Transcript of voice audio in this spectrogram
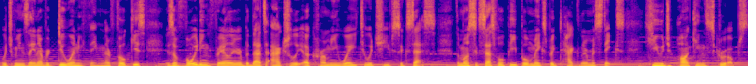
which means they never do anything. Their focus is avoiding failure, but that's actually a crummy way to achieve success. The most successful people make spectacular mistakes, huge honking screw-ups.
